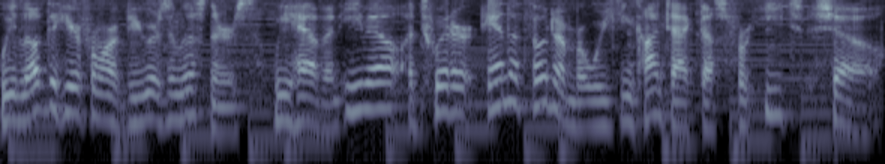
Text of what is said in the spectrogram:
We love to hear from our viewers and listeners. We have an email, a Twitter, and a phone number where you can contact us for each show.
